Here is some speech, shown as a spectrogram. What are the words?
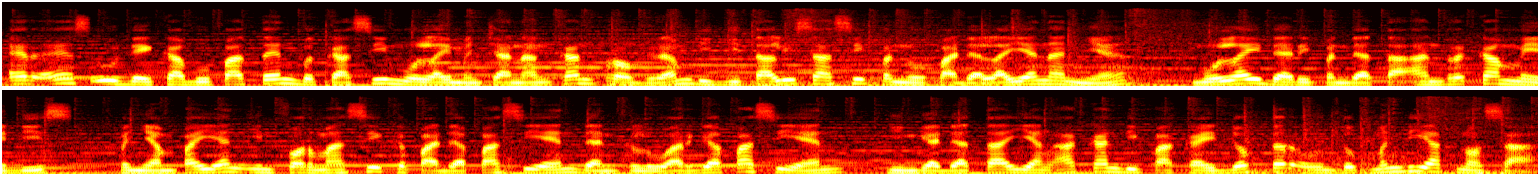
RSUD Kabupaten Bekasi mulai mencanangkan program digitalisasi penuh pada layanannya, mulai dari pendataan rekam medis, penyampaian informasi kepada pasien dan keluarga pasien, hingga data yang akan dipakai dokter untuk mendiagnosa.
